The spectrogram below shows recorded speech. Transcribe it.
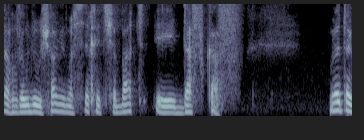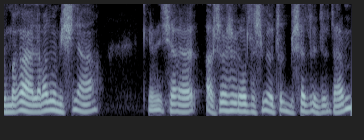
אנחנו תלמוד ירושלמי מסכת שבת אה, דף כ. אומרת הגמרא, למדנו במשנה, כן, שהשלוש עבירות נשים יוצאות בשעת לידתם,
